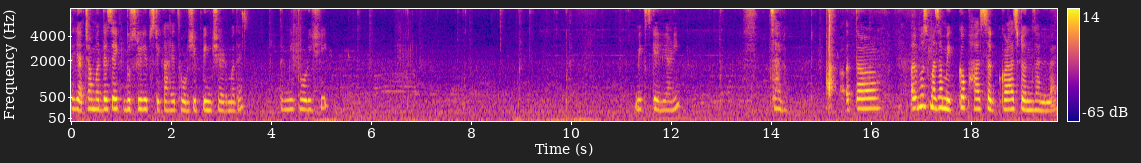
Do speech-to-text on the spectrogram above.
तर याच्यामध्येच एक दुसरी लिपस्टिक आहे थोडीशी पिंक शेडमध्ये तर मी थोडीशी मिक्स केली आणि झालं. आता ऑलमोस्ट माझा मेकअप हा सगळाच डन झालेला आहे.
